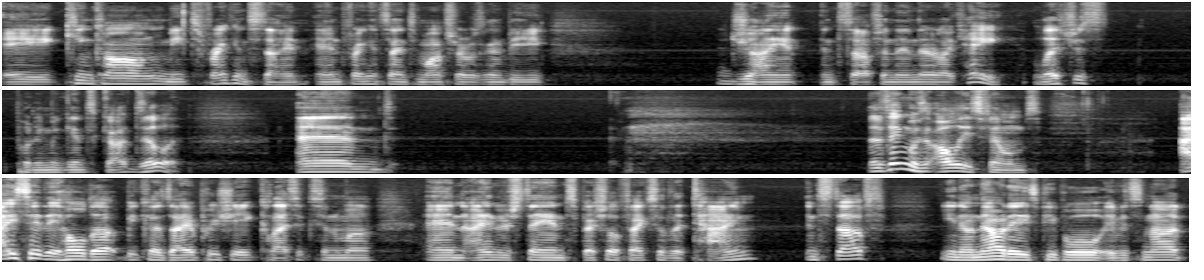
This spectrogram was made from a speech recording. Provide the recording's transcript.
a King Kong meets Frankenstein, and Frankenstein's monster was going to be giant and stuff. And then they're like, hey, let's just put him against Godzilla. And the thing with all these films, I say they hold up because I appreciate classic cinema and I understand special effects of the time and stuff. You know, nowadays people, if it's not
